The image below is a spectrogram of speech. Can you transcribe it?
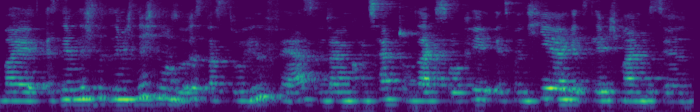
Weil es nämlich, nämlich nicht nur so ist, dass du hinfährst in deinem Konzept und sagst so, okay, jetzt bin ich hier, jetzt lebe ich mal ein bisschen,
